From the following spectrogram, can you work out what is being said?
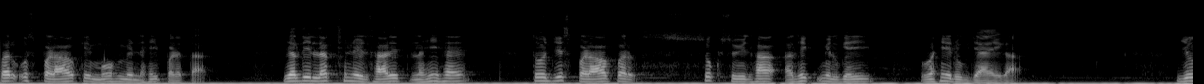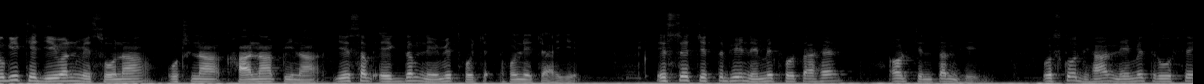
पर उस पड़ाव के मोह में नहीं पड़ता। यदि लक्ष्य निर्धारित नहीं है तो जिस पड़ाव पर सुख सुविधा अधिक मिल गई, वहीं रुक जाएगा। योगी के जीवन में सोना, उठना, खाना, पीना, ये सब एकदम नियमित हो होने चाहिए। इससे चित्त भी नियमित होता है और चिंतन भी। उसको ध्यान नियमित रूप से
